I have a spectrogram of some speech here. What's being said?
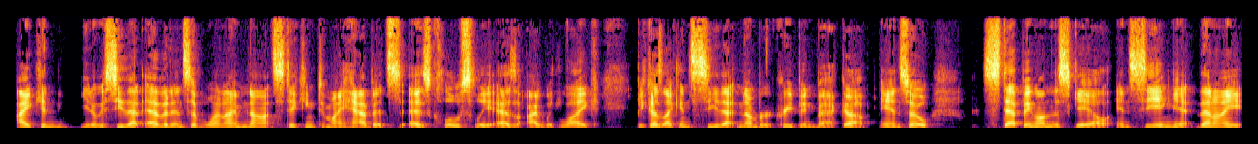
I can, you know, see that evidence of when I'm not sticking to my habits as closely as I would like because I can see that number creeping back up. And so stepping on the scale and seeing it, then I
